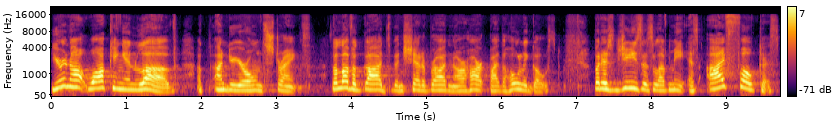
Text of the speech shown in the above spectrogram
You're not walking in love uh, under your own strength. The love of God's been shed abroad in our heart by the Holy Ghost. But as Jesus loved me, as I focus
